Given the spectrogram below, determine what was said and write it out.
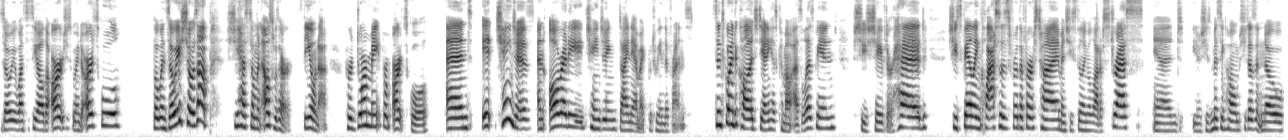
Zoe wants to see all the art. She's going to art school. But when Zoe shows up, she has someone else with her, Fiona, her dorm mate from art school, and it changes an already changing dynamic between the friends. Since going to college, Danny has come out as a lesbian. She's shaved her head. She's failing classes for the first time and she's feeling a lot of stress and, you know, she's missing home. She doesn't know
